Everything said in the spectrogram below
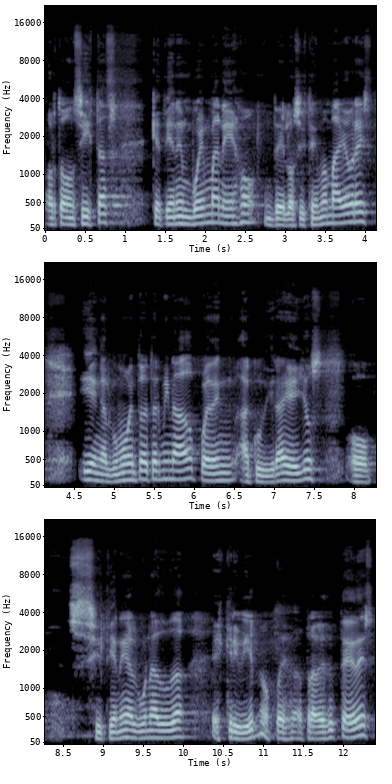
ortodoncistas que tienen buen manejo de los sistemas mayores y en algún momento determinado pueden acudir a ellos o si tienen alguna duda escribirnos pues a través de ustedes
